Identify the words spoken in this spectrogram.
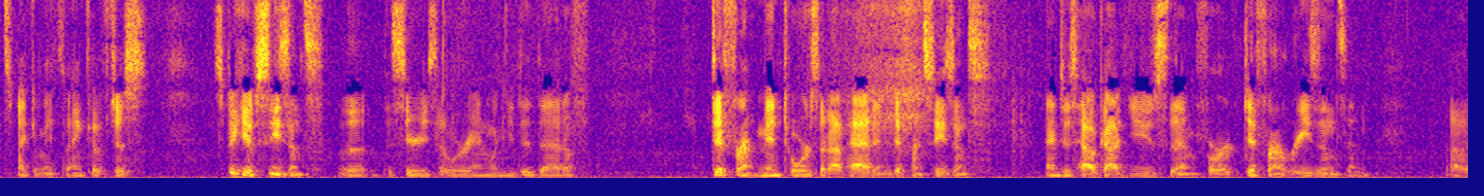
It's making me think of just speaking of seasons, the the series that we're in when you did that of different mentors that I've had in different seasons and just how God used them for different reasons and uh,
